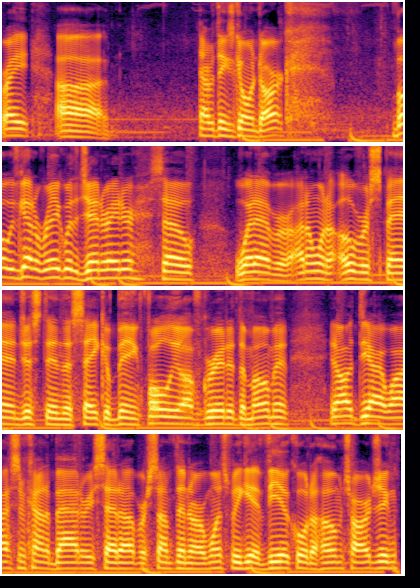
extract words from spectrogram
right, uh, everything's going dark. But we've got a rig with a generator, so whatever. I don't want to overspend just in the sake of being fully off grid at the moment. You know, I'll DIY some kind of battery setup or something, or once we get vehicle to home charging,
